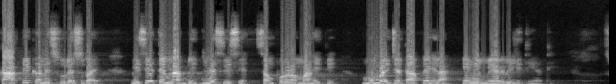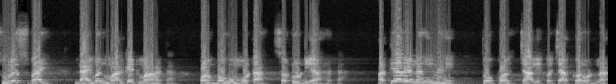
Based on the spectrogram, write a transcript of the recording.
કાર્તિક અને સુરેશભાઈ વિશે તેમના બિઝનેસ વિશે સંપૂર્ણ માહિતી મુંબઈ જતા પહેલા એની મેળવી લીધી હતી. સુરેશભાઈ ડાયમંડ માર્કેટમાં હતા, પણ બહુ મોટા સટોડિયા હતા. અત્યારે નહીં નહીં તો પણ ચાલી પચાસ કરોડના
